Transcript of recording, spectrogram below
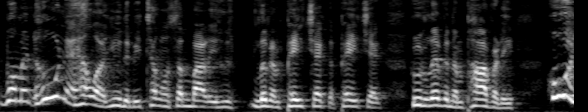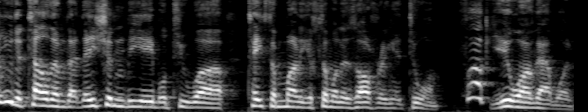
woman, who in the hell are you to be telling somebody who's living paycheck to paycheck, who's living in poverty? Who are you to tell them that they shouldn't be able to uh, take some money if someone is offering it to them? Fuck you on that one.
